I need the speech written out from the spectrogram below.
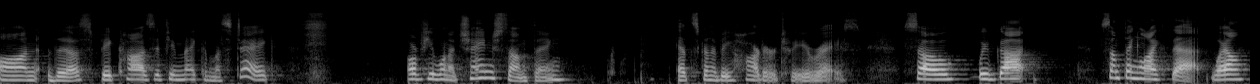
on this because if you make a mistake, or if you want to change something, it's going to be harder to erase. So we've got something like that. Well,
